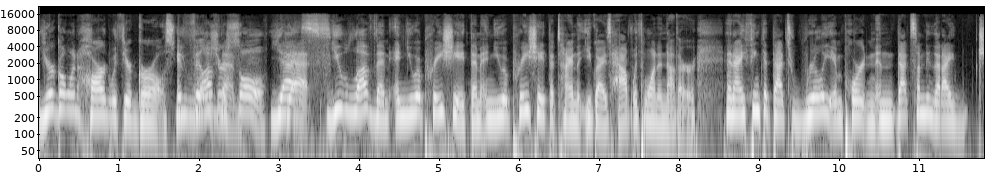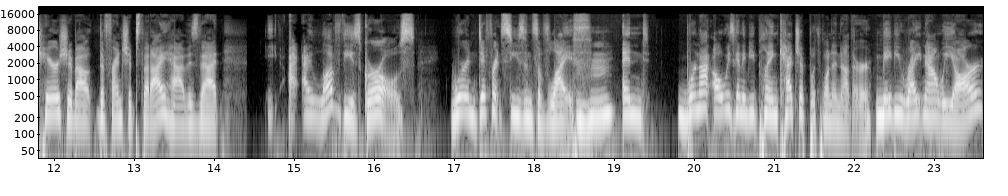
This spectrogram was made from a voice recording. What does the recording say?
you're going hard with your girls. It you fills your them. soul. Yes, yes. You love them and you appreciate them and you appreciate the time that you guys have with one another. And I think that that's really important. And that's something that I cherish about the friendships that I have is that I, I love these girls. We're in different seasons of life. Mm-hmm. And we're not always going to be playing catch up with one another. Maybe right now we are,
